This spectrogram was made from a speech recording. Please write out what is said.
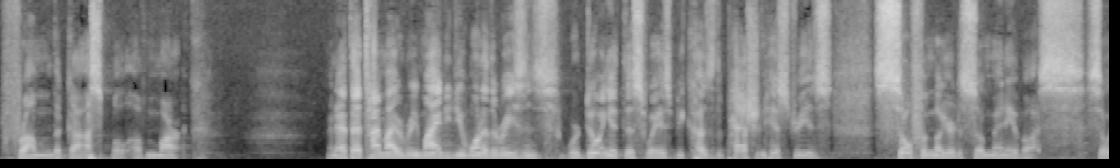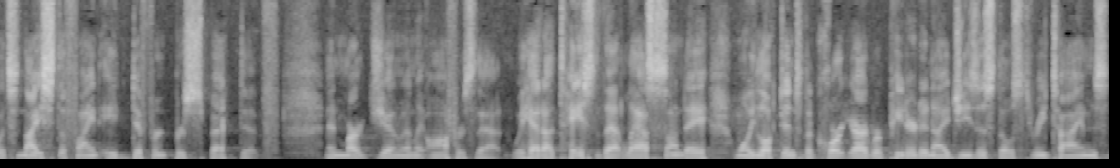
from the Gospel of Mark. And at that time, I reminded you one of the reasons we're doing it this way is because the Passion history is so familiar to so many of us. So it's nice to find a different perspective and Mark genuinely offers that. We had a taste of that last Sunday when we looked into the courtyard where Peter denied Jesus those three times,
